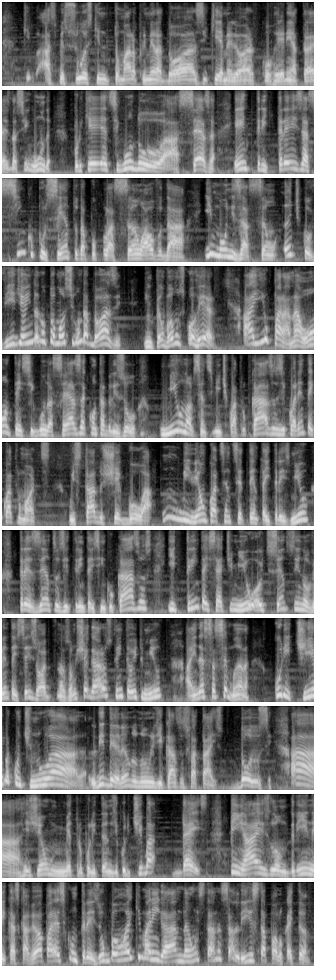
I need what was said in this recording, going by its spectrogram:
as pessoas que tomaram a primeira dose, que é melhor correrem atrás da segunda, porque, segundo a CESA, entre 3 a 5% da população alvo da imunização anti-Covid ainda não tomou a segunda dose. Então vamos correr. Aí o Paraná ontem, segundo a CESA, contabilizou 1.924 casos e 44 mortes. O estado chegou a 1.473.335 casos e 37.896 óbitos. Nós vamos chegar aos 38 mil ainda essa semana. Curitiba continua liderando o número de casos fatais, 12. A região metropolitana de Curitiba 10. Pinhais, Londrina e Cascavel aparecem com 3. O bom é que Maringá não está nessa lista, Paulo Caetano.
